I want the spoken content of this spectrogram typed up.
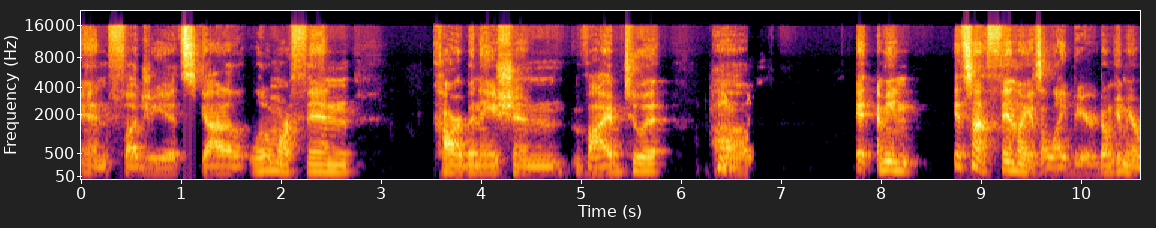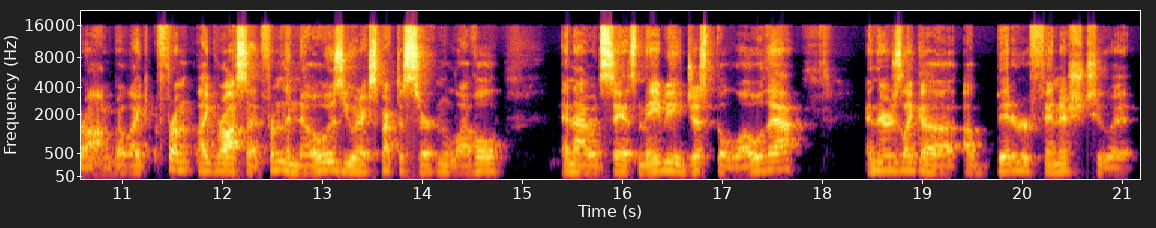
and fudgy. It's got a little more thin carbonation vibe to it. Hmm. Um, it, I mean, it's not thin like it's a light beer. Don't get me wrong, but like from like Ross said, from the nose, you would expect a certain level, and I would say it's maybe just below that. And there's like a, a bitter finish to it.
